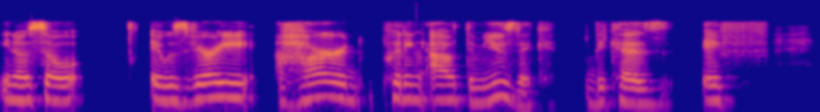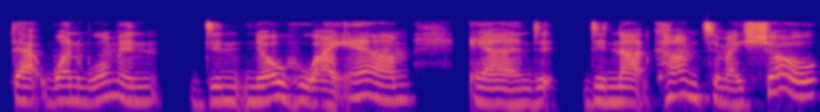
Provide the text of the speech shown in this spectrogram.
you know so it was very hard putting out the music because if that one woman didn't know who i am and did not come to my show,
